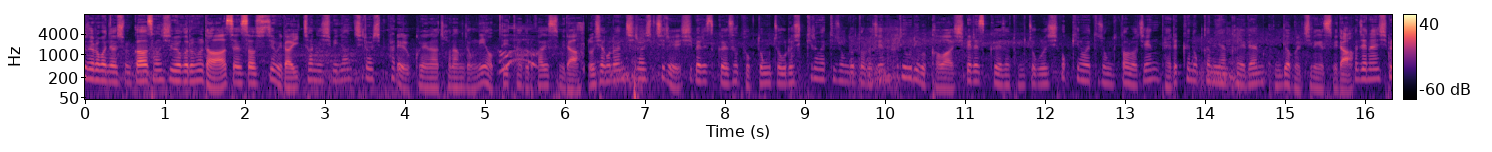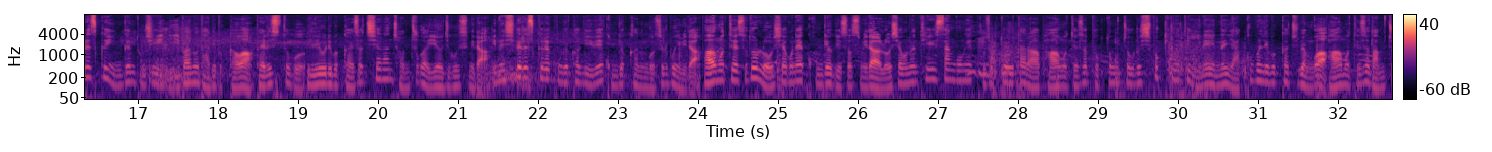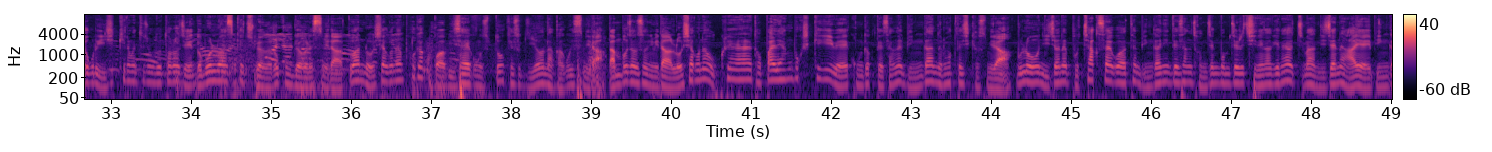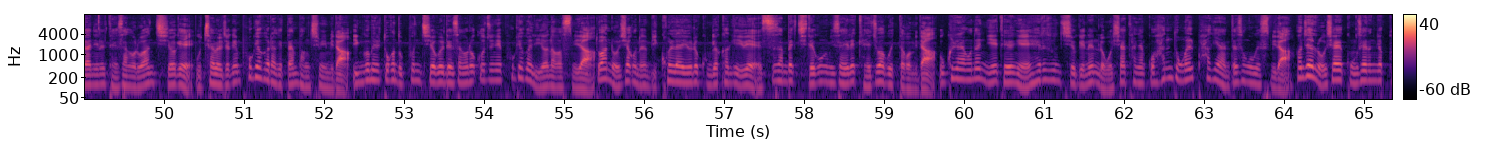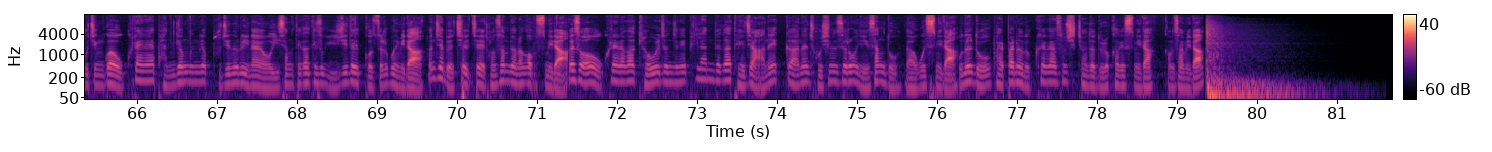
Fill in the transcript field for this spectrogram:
시청자 여러분 안녕하십니까? 상시벽을 홀다 센서 수지입니다. 2022년 7월 18일 우크라이나 전황정리 업데이트하도록 하겠습니다. 러시아군은 7월 17일 시베르스크에서 북동쪽으로 10km 정도 떨어진 흐리우리브카와 시베르스크에서 동쪽으로 15km 정도 떨어진 베르크노카미안카에 대한 공격을 진행했습니다. 현재는 시베르스크 인근 도시인 이바노 다리브카와 베르스토브 빌리오리브카에서 치열한 전투가 이어지고 있습니다. 이는 시베르스크를 공격하기 위해 공격하는 것으로 보입니다. 바흐무트에서도 러시아군의 공격이 있었습니다. 러시아군은 T130의 고속도를 따라 바흐무트에서 북동쪽으로 15km 이내에 있는 야코블리브카 주변과 바흐무트에서 남쪽으로 20km 정도 떨어진 노볼루안스케 주변으로 공격을 했습니다. 또한 러시아군은 포격과 미사일 공습도 계속 이어나가고 있습니다. 남부전선입니다. 러시아군은 우크라이나를 더 빨리 항복시키기 위해 공격 대상을 민간으로 확대시켰습니다. 물론 이전에 부차 학살과 같은 민간인 대상 전쟁 범죄를 진행하긴 하였지만 이제는 아예 민간인을 대상으로 한 지역에 무차별적인 포격을 하겠다는 방침입니다. 인구 밀도가 높은 지역을 대상으로 꾸준히 포격을 이어나갔습니다. 또한 러시아군은 미콜라이우를 공격하기 위해 S-300 지대공 미사일을 개조하고 있다고 합니다. 우크라이나군은 이에 대응해 헤르손 지역에는 러시아 탄약고 한 동을 파괴하는 데 성공했습니다. 현재 러시아의 공세 능력 부진과 우크라이나의 반격 능력 부진으로 인하여 이 상태가 계속 유지될 것으로 보입니다. 현재 며칠째 전선 변화가 없습니다. 그래서 우크라이나가 겨울 전쟁의 핀란드가 되지 않을까 하는 조심스러운 예상도 나오고 있습니다. 오늘도 발빠른 우크라이나 소식 전달 노력하겠습니다. 감사합니다.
